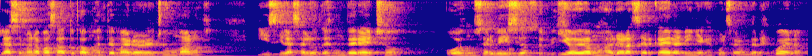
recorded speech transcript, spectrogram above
la semana pasada tocamos el tema de los derechos humanos y si la salud es un derecho o es un servicio, y hoy vamos a hablar acerca de la niña que expulsaron de la escuela.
